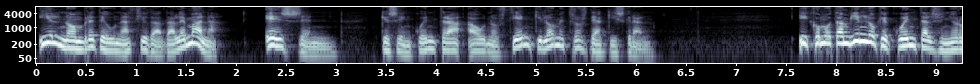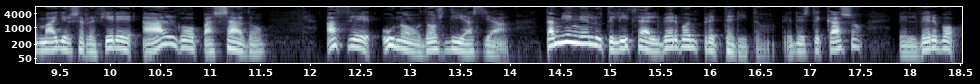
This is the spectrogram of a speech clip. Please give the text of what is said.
y el nombre de una ciudad alemana, Essen, que se encuentra a unos cien kilómetros de Aquisgrán. Y como también lo que cuenta el señor Mayer se refiere a algo pasado, hace uno o dos días ya, también él utiliza el verbo en pretérito, en este caso el verbo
